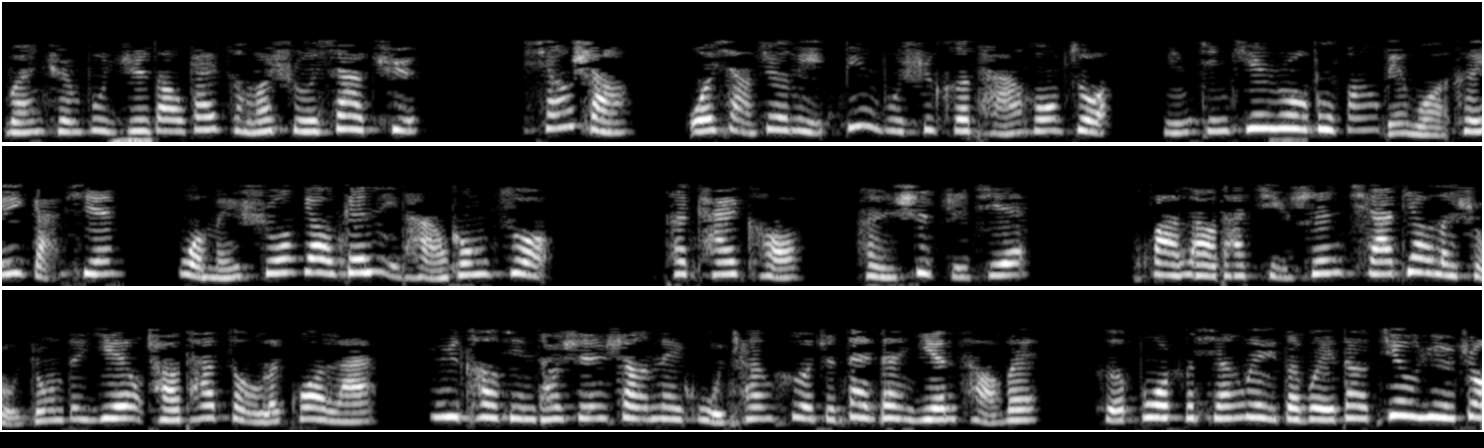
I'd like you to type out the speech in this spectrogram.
完全不知道该怎么说下去。萧少，我想这里并不适合谈工作，您今天若不方便，我可以改天。我没说要跟你谈工作，他开口很是直接。话落，他起身掐掉了手中的烟，朝他走了过来。越靠近他身上，那股掺和着淡淡烟草味和薄荷香味的味道就越重，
